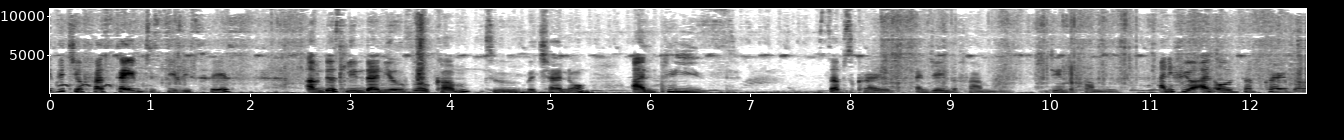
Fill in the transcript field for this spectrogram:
Is it your first time to see this face? I'm Doslyne Daniels. Welcome to the channel. And please subscribe and join the family. Join the family. And if you're an old subscriber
